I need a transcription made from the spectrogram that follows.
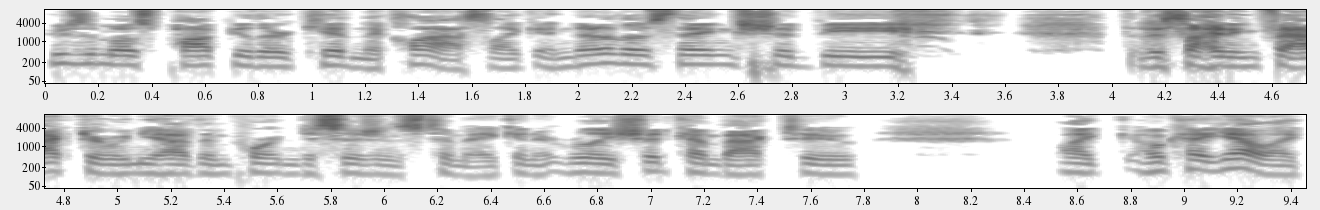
who's the most popular kid in the class. Like, and none of those things should be the deciding factor when you have important decisions to make. And it really should come back to, like, okay, yeah, like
